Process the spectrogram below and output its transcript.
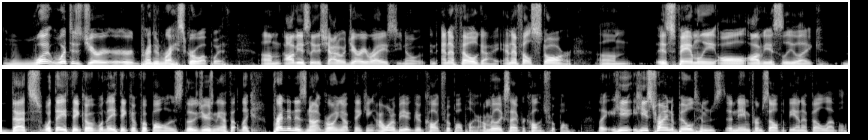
what what does Jerry or Brendan Rice grow up with? Um, obviously, the shadow of Jerry Rice, you know, an NFL guy, NFL star. Um, his family all obviously like that's what they think of when they think of football is those years in the NFL. Like Brendan is not growing up thinking I want to be a good college football player. I'm really excited for college football. Like he he's trying to build him a name for himself at the NFL level.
